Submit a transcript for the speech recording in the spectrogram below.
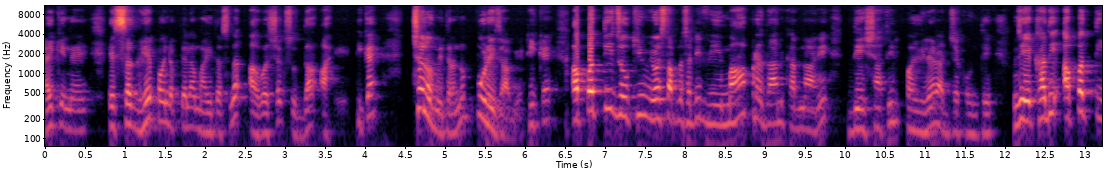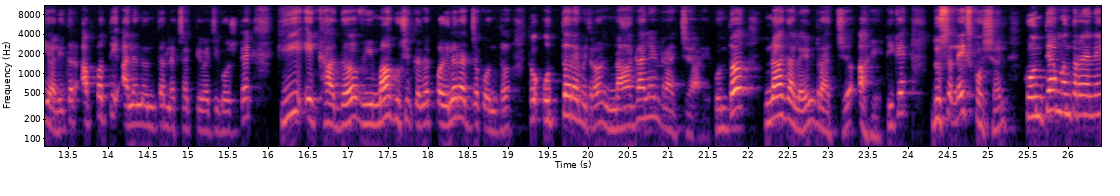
आहे की नाही? हे सगळे पॉईंट आपल्याला माहीत असणं आवश्यक सुद्धा आहे. ठीक आहे? चलो मित्रांनो पुढे जाऊया ठीक आहे? आपत्ती जोखीम व्यवस्थापनासाठी विमा प्रदान करणारे देशातील पहिले राज्य कोणते? म्हणजे एखादी आपत्ती आली तर आपत्ती आल्यानंतर लक्षात ठेवायची गोष्ट आहे की एखादं विमा घोषित करण्यात पहिलं राज्य कोणतं? तर उत्तर आहे मित्रांनो नागालँड राज्य आहे. कोणतं? नागालँड राज्य आहे ठीक आहे? दुसरं नेक्स्ट क्वेश्चन कोणत्या मंत्रालयाने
